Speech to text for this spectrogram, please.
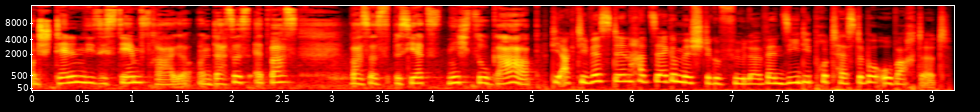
und stellen die Systemfrage. Und das ist etwas, was es bis jetzt nicht so gab. Die Aktivistin hat sehr gemischte Gefühle, wenn sie die Proteste beobachtet.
